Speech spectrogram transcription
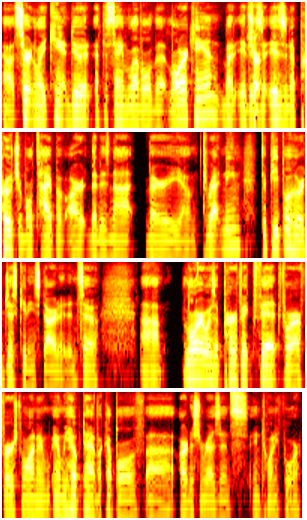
uh, certainly can't do it at the same level that Laura can, but it sure. is is an approachable type of art that is not very um, threatening to people who are just getting started. And so, um, Laura was a perfect fit for our first one, and, and we hope to have a couple of uh, artists in residence in 24.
